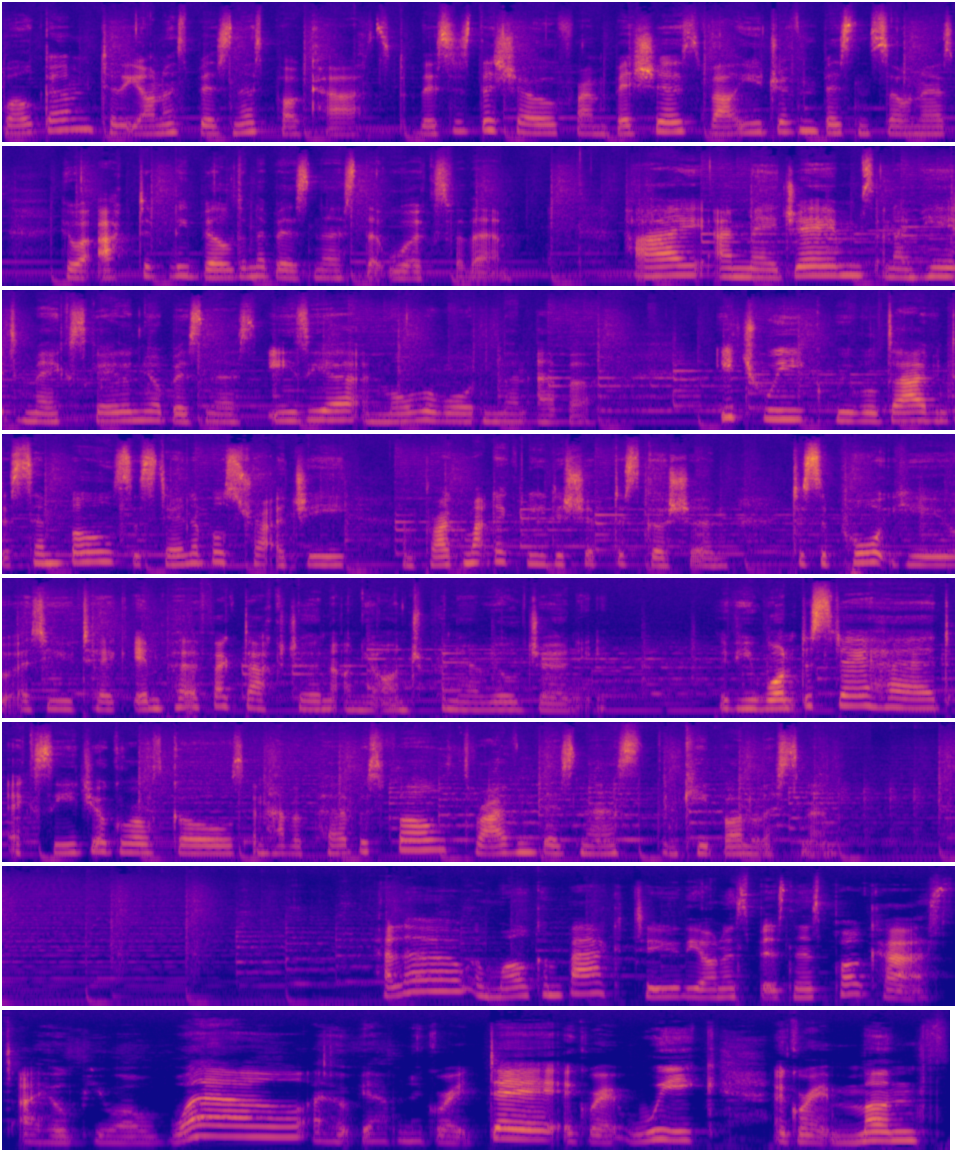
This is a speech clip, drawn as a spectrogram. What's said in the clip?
Welcome to the Honest Business Podcast. This is the show for ambitious, value driven business owners who are actively building a business that works for them. Hi, I'm May James, and I'm here to make scaling your business easier and more rewarding than ever. Each week, we will dive into simple, sustainable strategy and pragmatic leadership discussion to support you as you take imperfect action on your entrepreneurial journey. If you want to stay ahead, exceed your growth goals, and have a purposeful, thriving business, then keep on listening. Hello, and welcome back to the Honest Business Podcast. I hope you are well. I hope you're having a great day, a great week, a great month.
